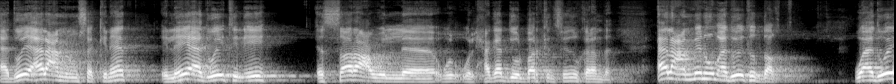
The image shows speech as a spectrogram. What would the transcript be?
أدوية ألعن من المسكنات اللي هي أدوية الإيه؟ الصرع وال- والحاجات دي والباركنسون والكلام ده. ألعن منهم أدوية الضغط. وأدوية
